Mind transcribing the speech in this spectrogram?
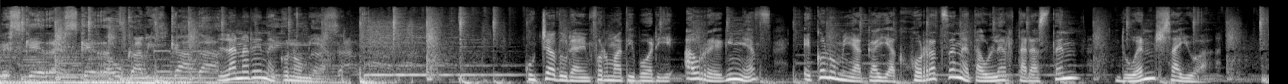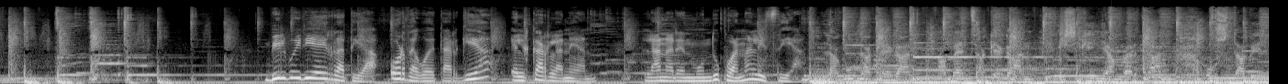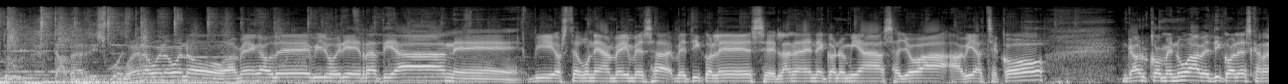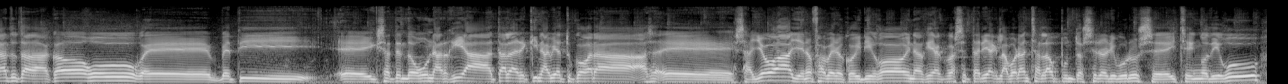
Eskerra, eskerra, ukabilkada Lanaren ekonomia. Kutsadura informatiboari aurre eginez, ekonomia gaiak jorratzen eta ulertarazten duen saioa. Bilbo iria irratia, hor dago eta argia, elkarlanean. Lanaren munduko analizia. Lagunak egan, ametsak egan, izkinan bertan, usta bildu, berriz. Bueno, bueno, bueno, hemen gaude Bilbo iria irratian, e, bi ostegunean behin beza, betiko lez, e, lanaren ekonomia saioa abiatzeko, Gaurko menua betiko lez kargatuta dakogu, e, beti e, izaten dugun argia talarekin abiatuko gara e, saioa, Jenofa Beroko irigoin, argiako gazetariak laborantza lau.0 buruz e, itxeingo digu,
